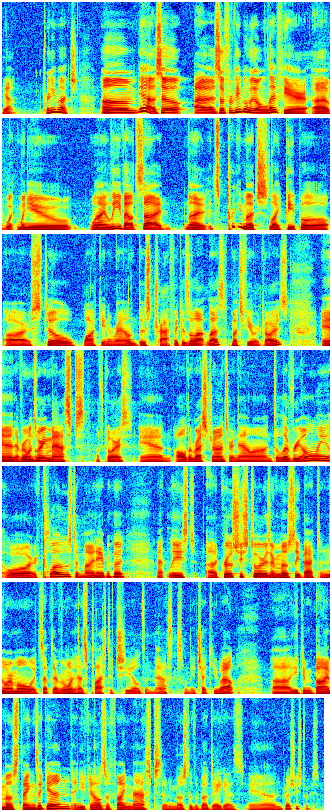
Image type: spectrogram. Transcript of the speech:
yeah, pretty much. Um, yeah, so uh, so for people who don't live here, uh, w- when you when I leave outside, it's pretty much like people are still walking around. There's traffic is a lot less, much fewer cars, and everyone's wearing masks, of course. And all the restaurants are now on delivery only or closed in my neighborhood, at least. Uh, grocery stores are mostly back to normal, except everyone has plastic shields and masks when they check you out. Uh, you can buy most things again, and you can also find masks in most of the bodegas and grocery stores.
